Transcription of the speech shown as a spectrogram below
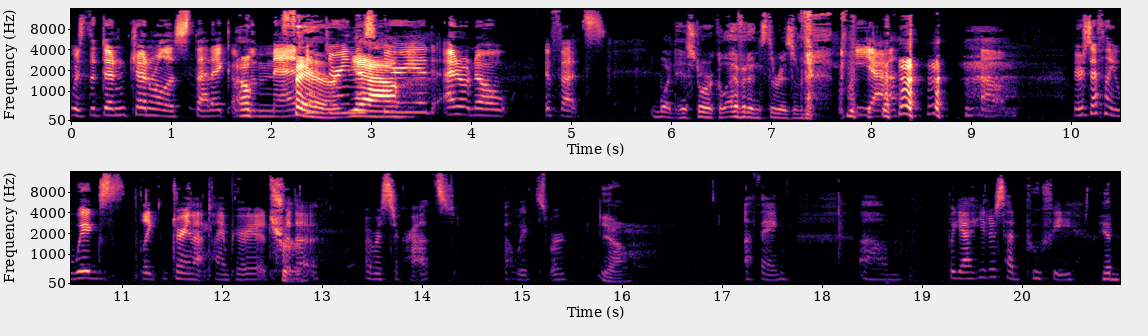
Was the gen- general aesthetic of Oh, the men fair, during yeah. this period? I don't know if that's what historical evidence there is of that? Yeah. um, there's definitely wigs like during that time period Sure. for the aristocrats, wigs were Yeah. a thing. Um, but yeah, he just had poofy, He had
